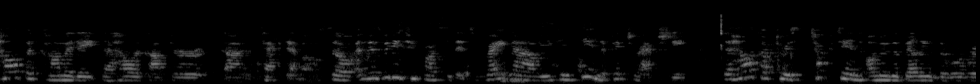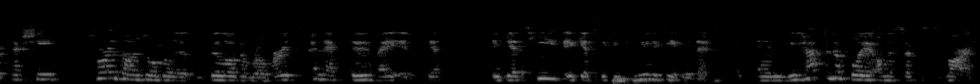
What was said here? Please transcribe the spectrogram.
help accommodate the helicopter uh, tech demo. So, and there's really two parts to this. Right now, you can see in the picture actually, the helicopter is tucked in under the belly of the rover. It's actually horizontal below, below the rover. It's connected, right? It gets it gets heat. It gets we can communicate with it, and we have to deploy it on the surface of Mars.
